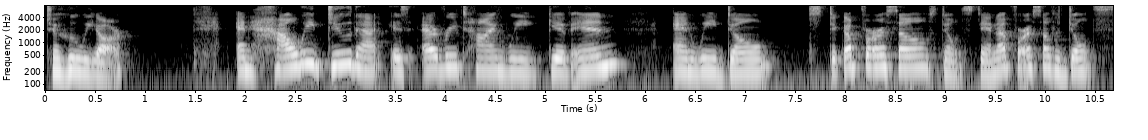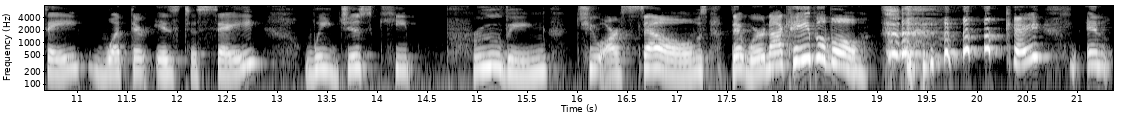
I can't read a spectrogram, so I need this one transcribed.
to who we are. And how we do that is every time we give in and we don't stick up for ourselves, don't stand up for ourselves, don't say what there is to say. We just keep proving to ourselves that we're not capable. Okay? And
